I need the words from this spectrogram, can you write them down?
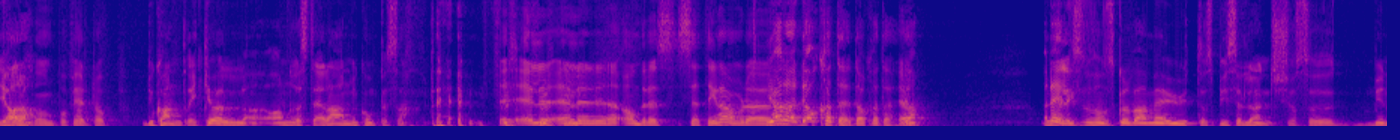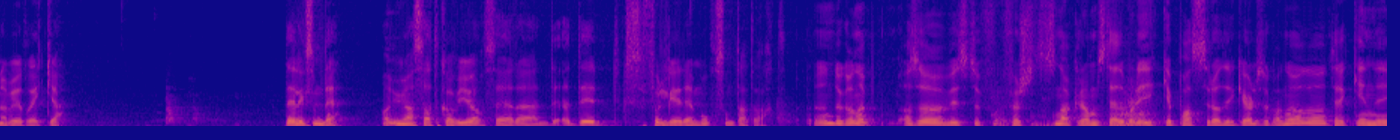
Ja da. Sånn på fjelltopp. Du kan drikke øl andre steder enn med kompiser. Det er Eller, eller andre settinger, da. Hvor det Ja, da, det er akkurat det. det, er akkurat det. Ja. Men det er liksom sånn, skal du være med ut og spise lunsj, og så begynner vi å drikke. Det er liksom det. Og uansett hva vi gjør, så er det, det, det Selvfølgelig er det morsomt etter hvert. Du kan jo, altså Hvis du først snakker om steder hvor det ikke passer å drikke øl, så kan du jo trekke inn de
